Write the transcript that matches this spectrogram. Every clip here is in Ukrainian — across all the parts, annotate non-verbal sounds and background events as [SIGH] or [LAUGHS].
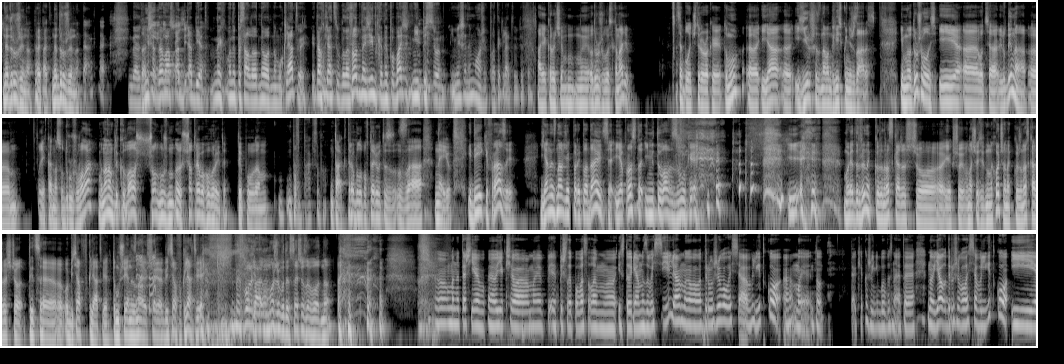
Не дружина. Давай так, не дружина. Так, так. Да, так. Міша давав обід. В них вони писали одне одному клятви, і там в клятві була жодна жінка не побачить мій пісюн. І Міша не може проти клятви піти. А я коротше, ми одружувалися в Канаді. Це було 4 роки тому, е, і я е, гірше знав англійську, ніж зараз. І ми одружувались, і е, оця людина. Яка нас одружувала, вона нам диктувала, що нужно, ну, що треба говорити. Типу, там пов... так, так, треба було повторювати за нею. І деякі фрази я не знав, як перекладаються, і я просто імітував звуки. І моя дружина кожен раз каже, що якщо вона щось від мене хоче, вона кожен раз каже, що ти це обіцяв в клятві, тому що я не знаю, що я обіцяв в клятві. І там може бути все, що завгодно. Е, у мене теж є, е, якщо ми пішли по веселим е, історіям з весілля, ми одружувалися влітку. Ми ну. Так, я кажу, ніби ви знаєте, ну я одружувалася влітку, і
